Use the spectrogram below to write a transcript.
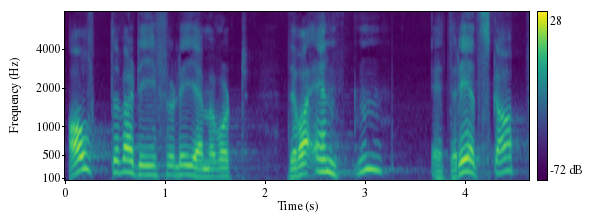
alt det verdifulle i hjemmet vårt, det var enten et redskap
